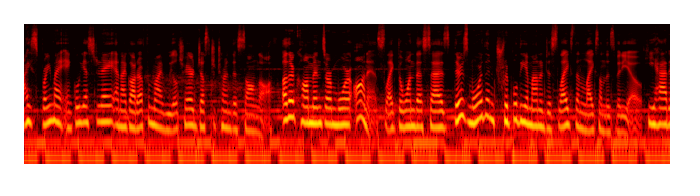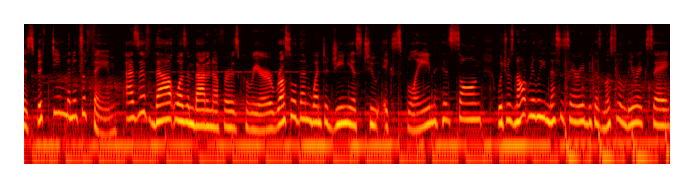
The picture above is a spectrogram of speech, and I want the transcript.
I sprained my ankle yesterday and I got up from my wheelchair just to turn this song off. Other comments are more honest, like the one that says, There's more than triple the amount of dislikes than likes on this video. He had his 15 minutes of fame. As if that wasn't bad enough for his career, Russell then went to Genius to explain his song, which was not really necessary because most of the lyrics say,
